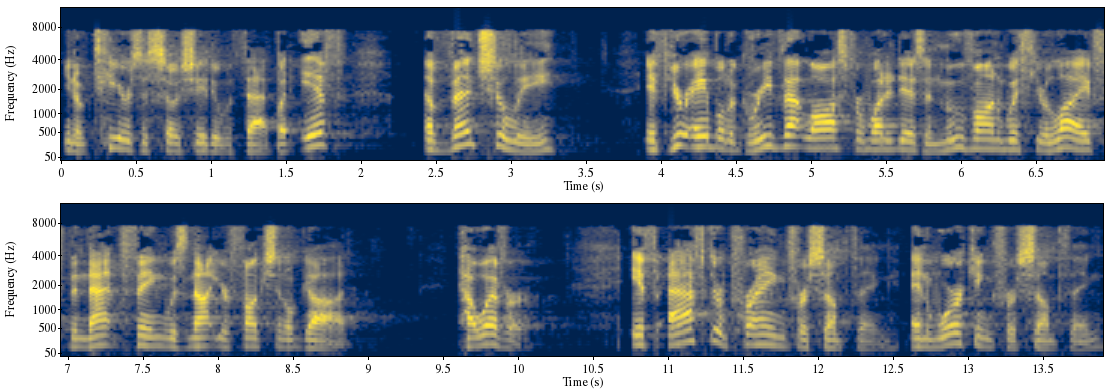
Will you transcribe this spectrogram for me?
you know, tears associated with that. But if eventually, if you're able to grieve that loss for what it is and move on with your life, then that thing was not your functional God. However, if after praying for something and working for something,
